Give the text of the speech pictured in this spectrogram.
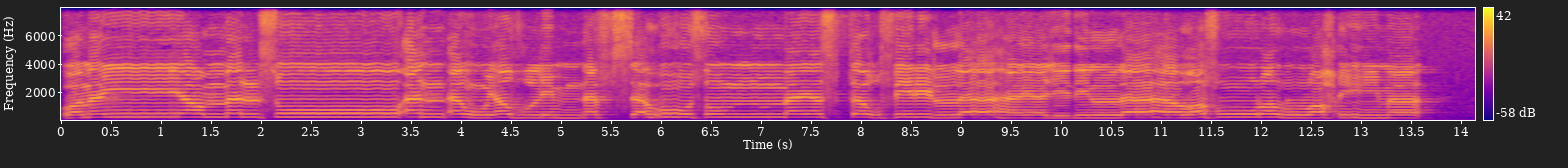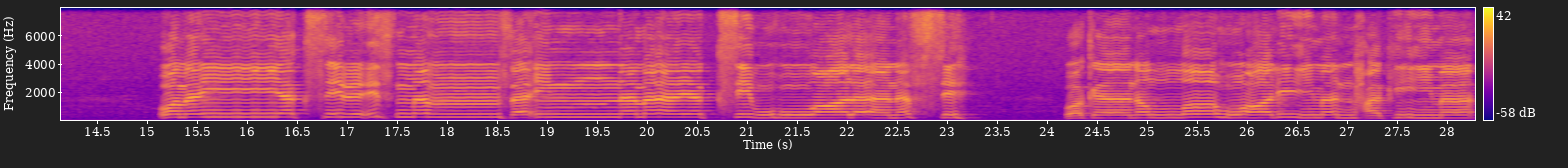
ومن يعمل سوءا أو يظلم نفسه ثم يستغفر الله يجد الله غفورا رحيما ومن يكسر اثما فانما يكسبه على نفسه وكان الله عليما حكيما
